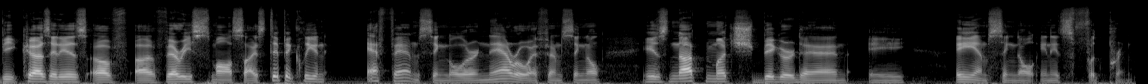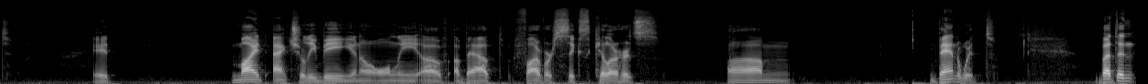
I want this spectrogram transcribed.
because it is of a very small size. Typically an FM signal or narrow FM signal is not much bigger than a AM signal in its footprint. It might actually be, you know, only of about five or six kilohertz um, bandwidth. But a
